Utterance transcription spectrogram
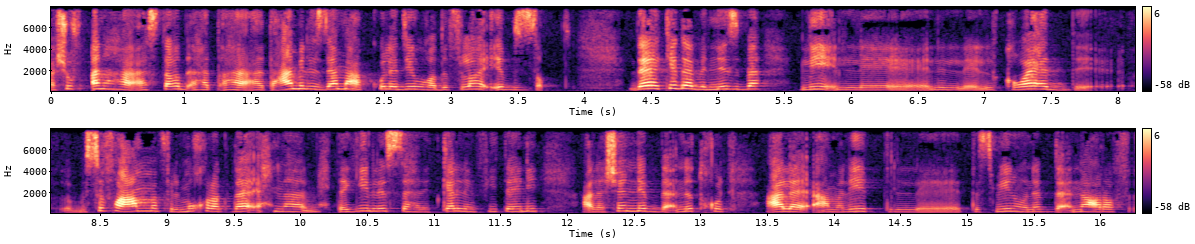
أشوف أنا هستخدم هت- هتعامل إزاي مع الكولا دي وهضيف لها إيه بالظبط. ده كده بالنسبة لل- لل- للقواعد بصفة عامة في المخرج ده إحنا محتاجين لسه هنتكلم فيه تاني علشان نبدأ ندخل على عملية التسمين ونبدأ نعرف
